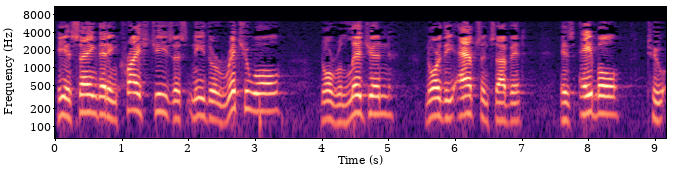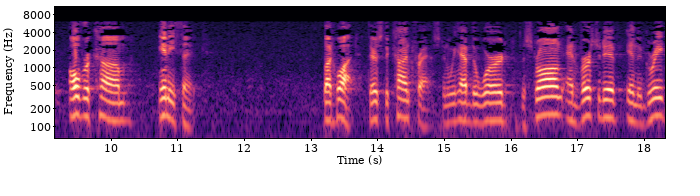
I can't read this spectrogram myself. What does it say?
He is saying that in Christ Jesus, neither ritual nor religion nor the absence of it is able to overcome anything. But what? There's the contrast. And we have the word, the strong adversative in the Greek,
